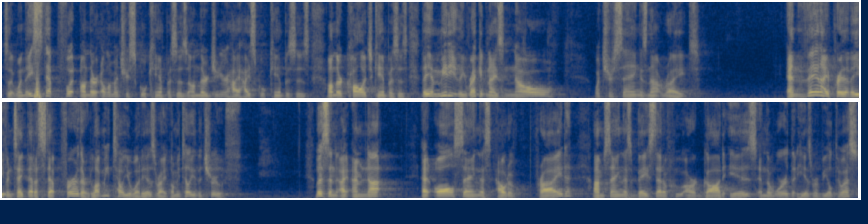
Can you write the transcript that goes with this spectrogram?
so that when they step foot on their elementary school campuses, on their junior high, high school campuses, on their college campuses, they immediately recognize no, what you're saying is not right. And then I pray that they even take that a step further. Let me tell you what is right. Let me tell you the truth. Listen, I, am not at all saying this out of pride. I'm saying this based out of who our God is and the word that He has revealed to us.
